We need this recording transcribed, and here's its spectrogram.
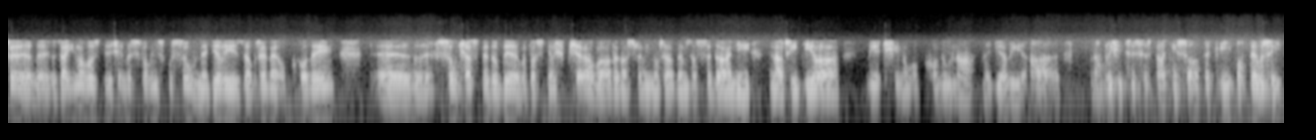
se, zajímavost, je, že ve Slovinsku jsou v neděli zavřené obchody, Eh, v současné době vlastně už včera vláda na svém mimořádném zasedání nařídila většinu obchodů na neděli a na blížící se státní svátek i otevřít.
